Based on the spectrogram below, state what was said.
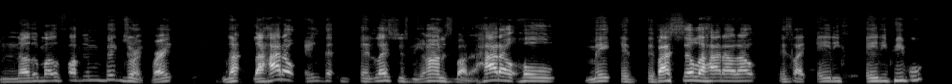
another motherfucking big drink, right? Not, the hideout ain't that, and let's just be honest about it. Hideout hold may if if I sell a hideout out, it's like 80, 80 people,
